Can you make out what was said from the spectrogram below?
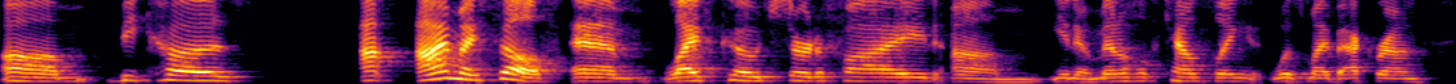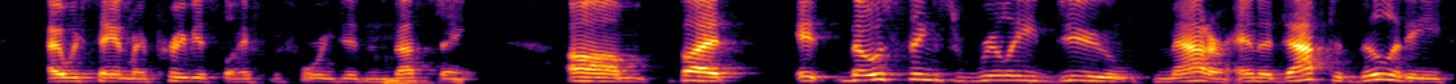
um, because I, I myself am life coach certified. Um, you know, mental health counseling was my background. I always say in my previous life before we did hmm investing. Um, but it, those things really do matter. And adaptability,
